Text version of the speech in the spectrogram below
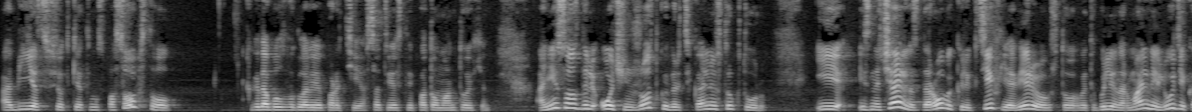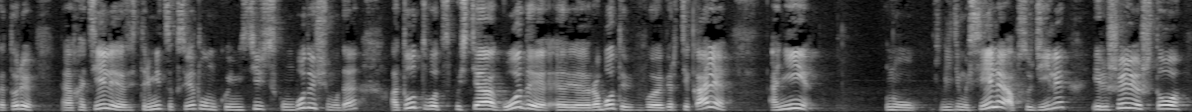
а Биец все-таки этому способствовал, когда был во главе партии, а в соответствии потом Антохин, они создали очень жесткую вертикальную структуру. И изначально здоровый коллектив, я верю, что это были нормальные люди, которые э, хотели стремиться к светлому коммунистическому будущему, да, а тут вот спустя годы э, работы в вертикали, они, ну, видимо, сели, обсудили и решили, что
